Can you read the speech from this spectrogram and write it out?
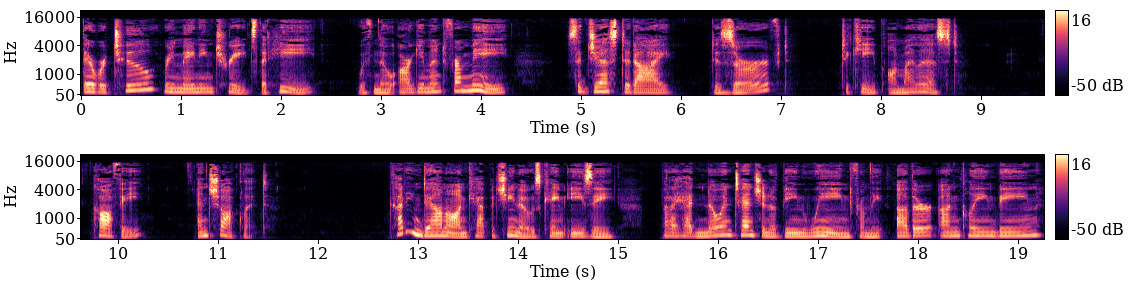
there were two remaining treats that he, with no argument from me, suggested I deserved to keep on my list coffee and chocolate. Cutting down on cappuccinos came easy, but I had no intention of being weaned from the other unclean bean.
